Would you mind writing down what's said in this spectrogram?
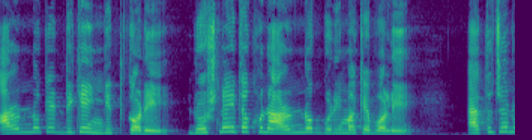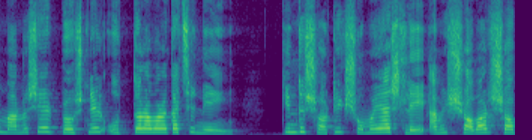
আরণ্যকের দিকে ইঙ্গিত করে। রোশনাই তখন আরণ্যক গরিমাকে বলে, এতজন মানুষের প্রশ্নের উত্তর আমার কাছে নেই। কিন্তু সঠিক সময় আসলে আমি সবার সব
